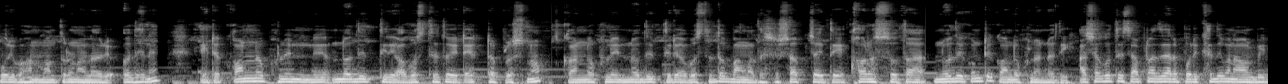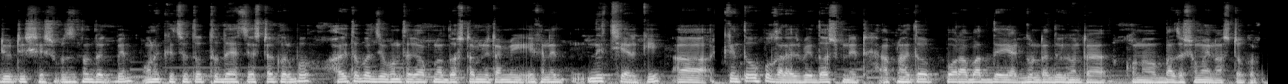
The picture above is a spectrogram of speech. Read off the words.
পরিবহন মন্ত্রণালয়ের অধীনে। এটা কর্ণফুলী নদীর তীরে অবস্থিত, এটা একটা প্রশ্ন। কর্ণফুলী নদীর তীরে অবস্থিত বাংলাদেশের সবচাইতে খরস্রোতা নদী কোনটি? কর্ণফুলী নদী। আশা করতেছি আপনারা যারা পরীক্ষা দেবেন, আমার ভিডিওটি শেষ পর্যন্ত দেখবেন। অনেক কিছু তথ্য দেওয়ার চেষ্টা করব। হয়তো বা জীবন থেকে আপনার দশটা মিনিট আমি এখানে নিচ্ছি আর কি। কিন্তু উপকার আসবে দশ মিনিট। আপনি হয়তো পড়া বাদ দিয়ে এক ঘণ্টা, দুই ঘণ্টা কোনো বাজে সময় নষ্ট করবেন।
